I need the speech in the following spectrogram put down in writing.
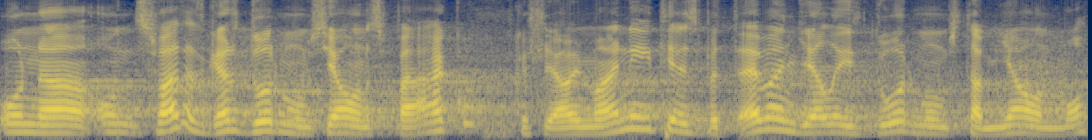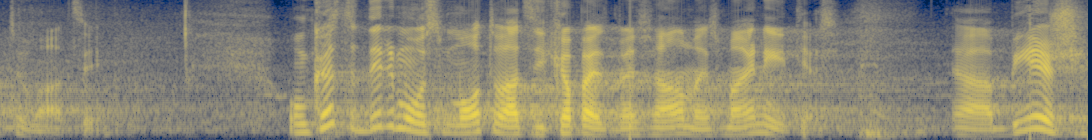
Un, uh, un Svētais gars dod mums jaunu spēku, kas ļauj mainīties, bet evaņģēlījis dod mums tam jaunu motivāciju. Un kas tad ir mūsu motivācija, kāpēc mēs vēlamies mainīties? Bieži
